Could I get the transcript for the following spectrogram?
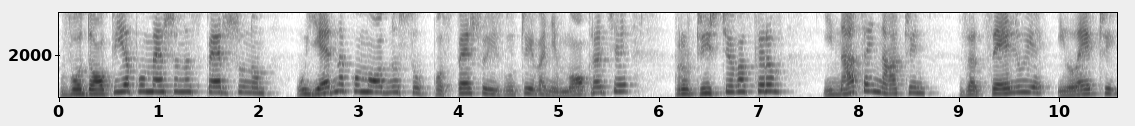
Vodopija pomešana s peršunom u jednakom odnosu pospešuje izlučivanje mokraće, pročišćava krv i na taj način zaceljuje i leči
